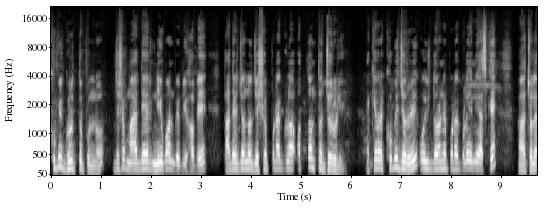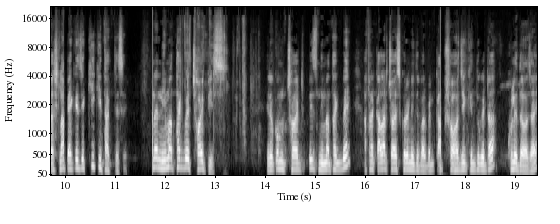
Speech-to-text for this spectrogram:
খুবই গুরুত্বপূর্ণ যেসব মায়েদের নিউবর্ন বেবি হবে, তাদের জন্য যেসব প্রোডাক্টগুলো অত্যন্ত জরুরি। একেবারে খুবই জরুরি, ওই ধরনের প্রোডাক্টগুলো নিয়ে আজকে চলে আসলাম। প্যাকেজে কি কি থাকতেছে? মানে নিমা থাকবে ছয় পিস এরকম ছয় পিস নিমা থাকবে। আপনার কালার চয়েস করে নিতে পারবেন। খুব সহজেই কিন্তু এটা খুলে দেওয়া যায়।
